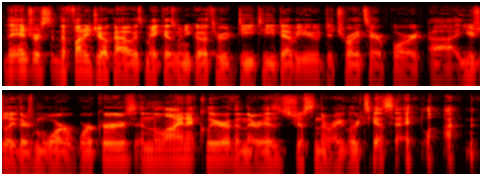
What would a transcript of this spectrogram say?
the interest the funny joke i always make is when you go through dtw detroit's airport uh, usually there's more workers in the line at clear than there is just in the regular tsa line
